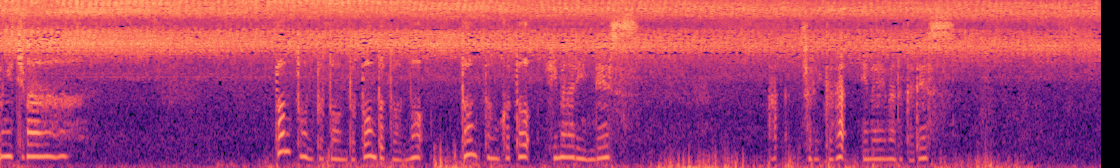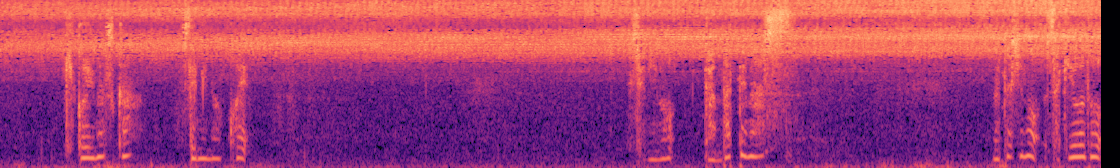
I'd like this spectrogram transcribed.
こんにちは。トントントトントトントトンのトントンことひまわりんです。あ、それから井上まるかです。聞こえますか？セミの声。セミも頑張ってます。私も先ほど、バ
